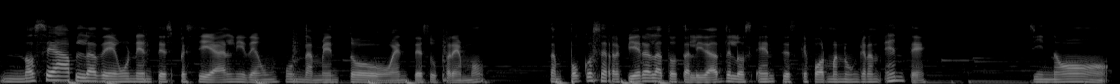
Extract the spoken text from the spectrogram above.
No se habla de un ente especial ni de un fundamento o ente supremo. Tampoco se refiere a la totalidad de los entes que forman un gran ente, sino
